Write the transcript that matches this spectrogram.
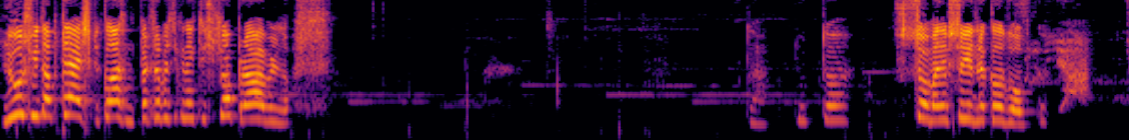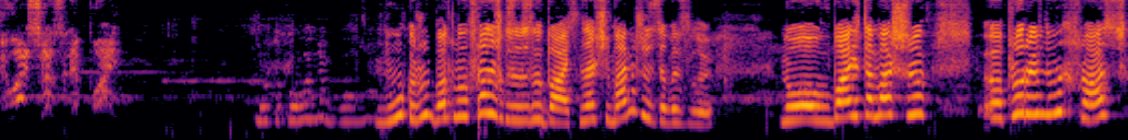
Ключ від аптечки, класно. Тепер треба тільки знайти що правильно. Так, тут. а, Все, в мене все є для кладовки. Ты вообще слепой? Ну такого не було. Ну, кажу, багато нових фразочок завезли баті. Значить, мамі щось завезли. Ну, в базі там аж е, прорив нових фраз.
